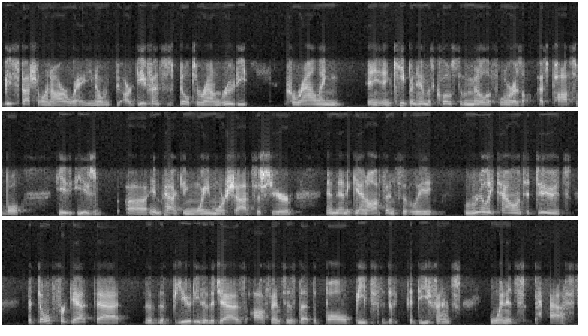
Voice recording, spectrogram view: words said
be special in our way. You know, our defense is built around Rudy corralling and, and keeping him as close to the middle of the floor as as possible. He, he's uh, impacting way more shots this year. And then again, offensively, really talented dudes. But don't forget that the, the beauty to the Jazz offense is that the ball beats the, the defense when it's passed,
